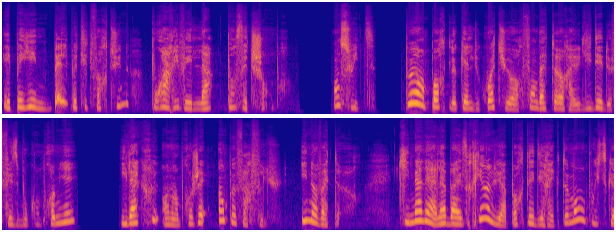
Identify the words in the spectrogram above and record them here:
et payé une belle petite fortune pour arriver là, dans cette chambre. Ensuite, peu importe lequel du quatuor fondateur a eu l'idée de Facebook en premier, il a cru en un projet un peu farfelu, innovateur qui n'allait à la base rien lui apporter directement, puisque,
